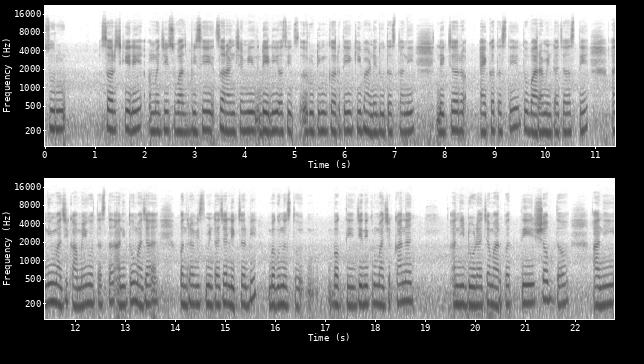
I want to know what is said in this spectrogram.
सुरू सर्च केले. म्हणजे सुभाष भिसे सरांचे मी डेली अशीच रुटीन करते की भांडे धुत असताना लेक्चर ऐकत असते. तो बारा मिनटाचा असते आणि माझी कामही होत असतात आणि तो माझ्या पंधरा वीस मिनटाच्या लेक्चर बी बघून असतो बघते. जेणेकरून माझ्या कानात आणि डोळ्याच्या मार्फत ते शब्द आणि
